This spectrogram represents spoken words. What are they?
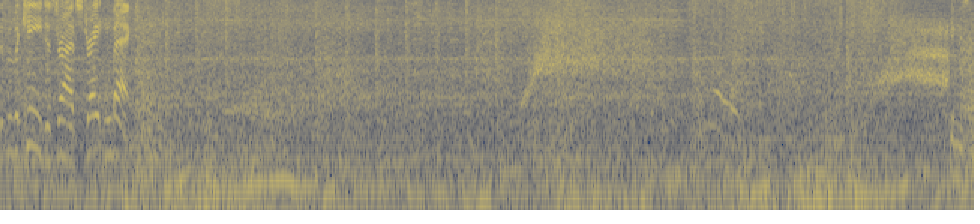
This is the key, just drive straight and back. Give me some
